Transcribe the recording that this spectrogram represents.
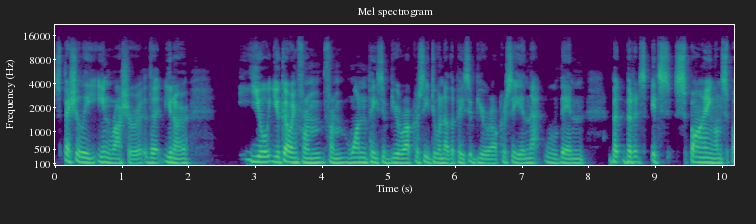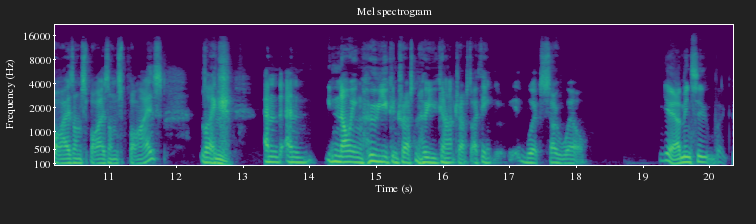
especially in Russia, that you know you're you're going from from one piece of bureaucracy to another piece of bureaucracy, and that will then but but it's it's spying on spies on spies on spies, like Mm. and and knowing who you can trust and who you can't trust. I think it works so well. Yeah, I mean, see,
